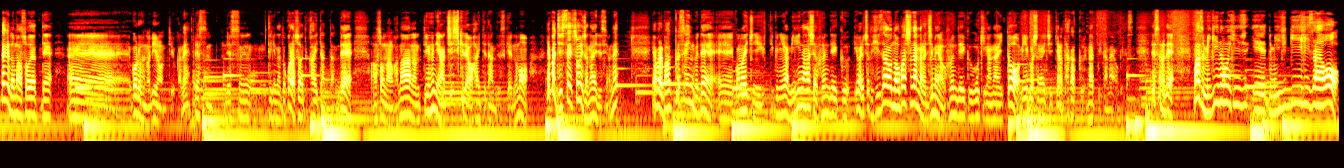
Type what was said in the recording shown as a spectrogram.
だけどまあそうやって、えー、ゴルフの理論っていうかね、レッスン、レッスン的なところはそうやって書いてあったんで、あ、そうなのかななんていうふうには知識では入ってたんですけれども、やっぱ実際そうじゃないですよね。やっぱりバックスイングで、えー、この位置に行くには右の足を踏んでいく、いわゆるちょっと膝を伸ばしながら地面を踏んでいく動きがないと、右腰の位置っていうのは高くなっていかないわけです。ですので、まず右の肘、えー、と右膝を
